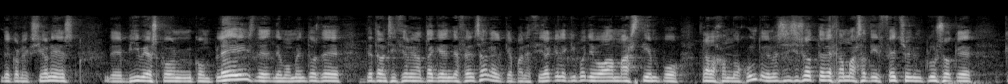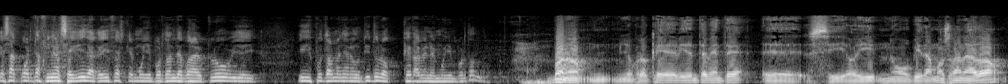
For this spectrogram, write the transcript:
de conexiones de vives con, con plays, de, de momentos de, de, transición en ataque y en defensa, en el que parecía que el equipo llevaba más tiempo trabajando juntos. Yo no sé si eso te deja más satisfecho incluso que, que esa cuarta final seguida que dices que es muy importante para el club y, y disputar mañana un título que también es muy importante. Bueno, yo creo que evidentemente eh, si hoy no hubiéramos ganado,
